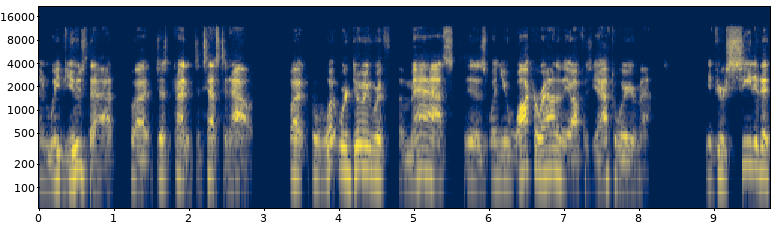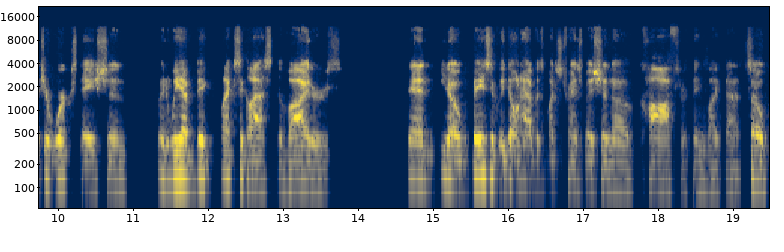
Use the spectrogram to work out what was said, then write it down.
and we've used that, but just kind of to test it out. But what we're doing with the masks is when you walk around in the office, you have to wear your mask if you're seated at your workstation and we have big plexiglass dividers, then you know basically don't have as much transmission of coughs or things like that. So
